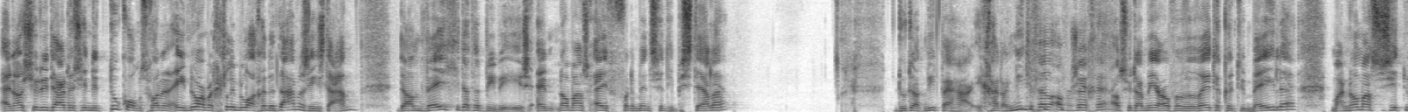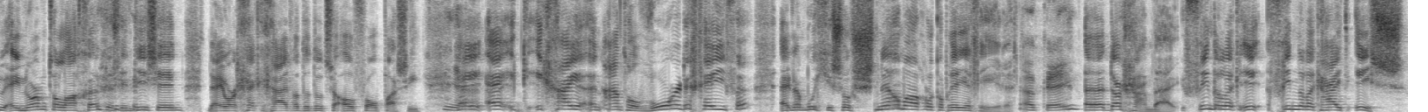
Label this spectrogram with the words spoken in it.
en als jullie daar dus in de toekomst gewoon een enorme glimlachende dame zien staan, dan weet je dat het Bibi is. En nogmaals even voor de mensen die bestellen. Doe dat niet bij haar. Ik ga daar niet te veel over zeggen. Als u daar meer over wil weten, kunt u mailen. Maar nogmaals, ze zit nu enorm te lachen. Dus in die zin, nee hoor, gekkigheid, want dat doet ze overal passie. Ja. Hey, eh, ik, ik ga je een aantal woorden geven. En dan moet je zo snel mogelijk op reageren. Oké. Okay. Uh, daar gaan wij. Vriendelijk, vriendelijkheid is.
